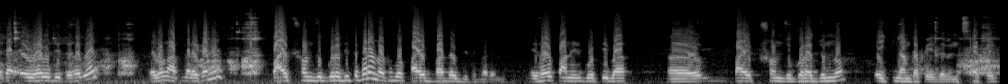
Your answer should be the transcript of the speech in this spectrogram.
এটা এইভাবে দিতে হবে এবং আপনার এখানে পাইপ সংযোগ করে দিতে পারেন অথবা পাইপ বাদেও দিতে পারেন। এভাবে পানির গতি বা পাইপ সংযোগ করার জন্য এই পেয়ে যাবেন, সকেট।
